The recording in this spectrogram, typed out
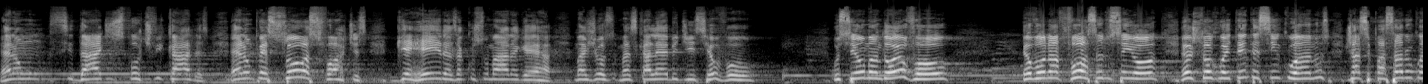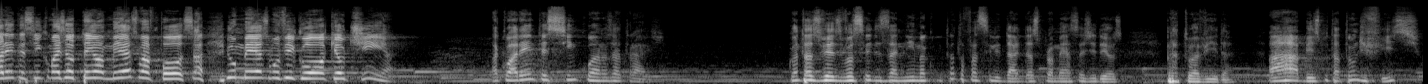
eram cidades fortificadas, eram pessoas fortes, guerreiras acostumadas à guerra. Mas, mas Caleb disse: Eu vou. O Senhor mandou, eu vou. Eu vou na força do Senhor. Eu estou com 85 anos, já se passaram 45, mas eu tenho a mesma força e o mesmo vigor que eu tinha há 45 anos atrás. Quantas vezes você desanima com tanta facilidade das promessas de Deus para a tua vida? Ah, bispo, está tão difícil.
